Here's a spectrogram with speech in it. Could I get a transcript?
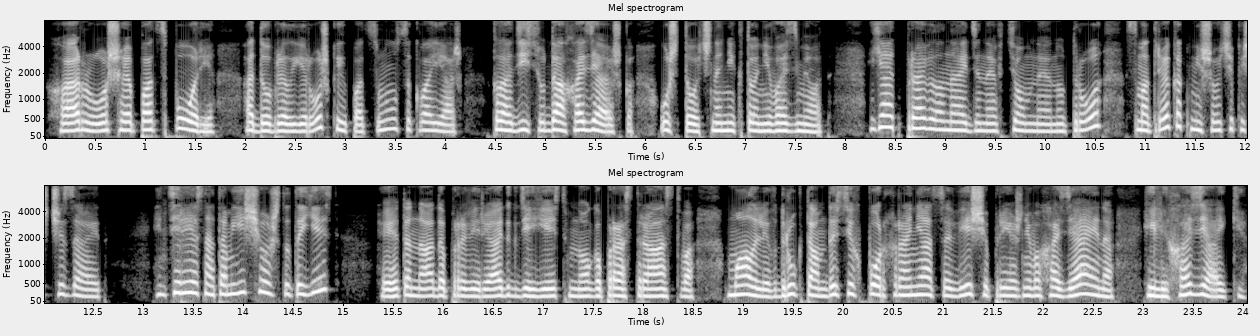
«Хорошее подспорье!» — одобрил Ерошка и подсунул саквояж. «Клади сюда, хозяюшка, уж точно никто не возьмет». Я отправила найденное в темное нутро, смотря как мешочек исчезает. «Интересно, а там еще что-то есть?» Это надо проверять, где есть много пространства. Мало ли, вдруг там до сих пор хранятся вещи прежнего хозяина или хозяйки.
